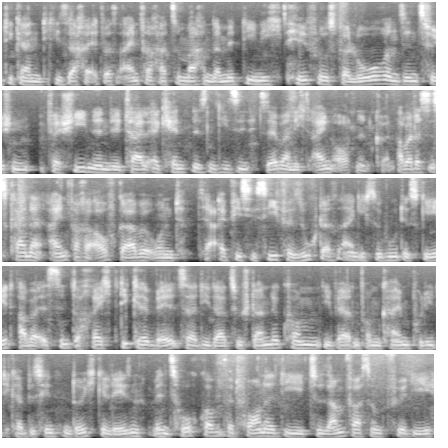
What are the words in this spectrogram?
Politikern die Sache etwas einfacher zu machen, damit die nicht hilflos verloren sind zwischen verschiedenen Detailerkenntnissen, die sie selber nicht einordnen können. Aber das ist keine einfache Aufgabe und der IPCC versucht das eigentlich so gut es geht, aber es sind doch recht dicke Wälzer, die da zustande kommen. Die werden vom keinem Politiker bis hinten durchgelesen. Wenn es hochkommt, wird vorne die Zusammenfassung für die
